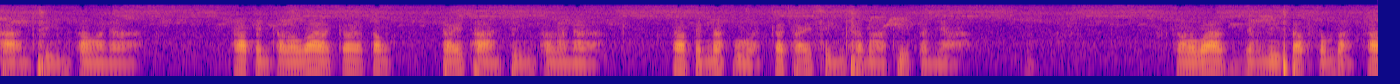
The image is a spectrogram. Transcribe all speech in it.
ทานศีลภาวนา ถ้าเป็นคารวะก็ต้องใช้ทานศีลภาวนา ถ้าเป็นนักบวชก็ใช้ศีลสมาธิปัญญา คารวะยังมีทรัพย์สมบัติเข้า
